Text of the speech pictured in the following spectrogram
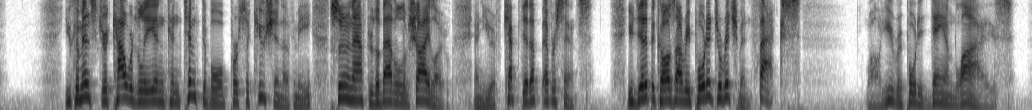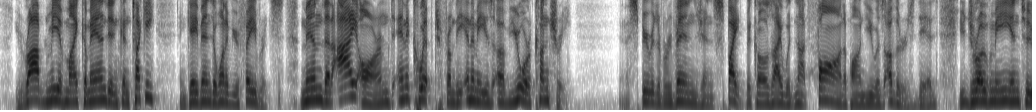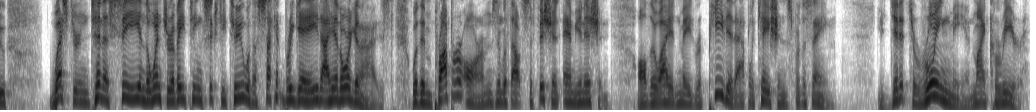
You commenced your cowardly and contemptible persecution of me soon after the Battle of Shiloh, and you have kept it up ever since. You did it because I reported to Richmond facts, while you reported damned lies. You robbed me of my command in Kentucky and gave in to one of your favorites, men that I armed and equipped from the enemies of your country in a spirit of revenge and spite because I would not fawn upon you as others did. You drove me into Western Tennessee in the winter of 1862 with a second brigade I had organized, with improper arms and without sufficient ammunition, although I had made repeated applications for the same. You did it to ruin me and my career.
